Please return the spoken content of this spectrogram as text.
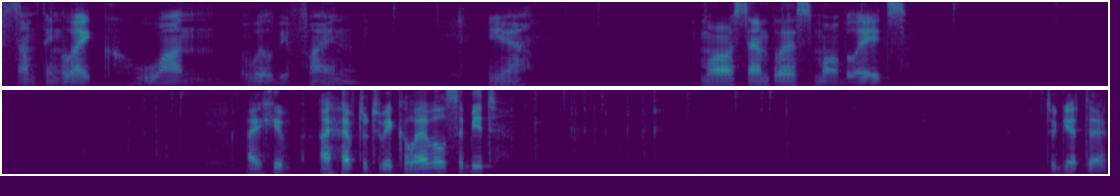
something like one will be fine. Yeah. More samples, more blades I have I have to tweak levels a bit. To get a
